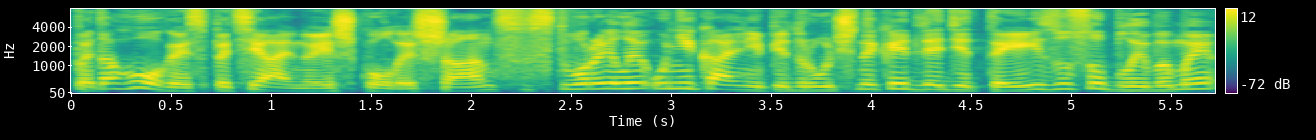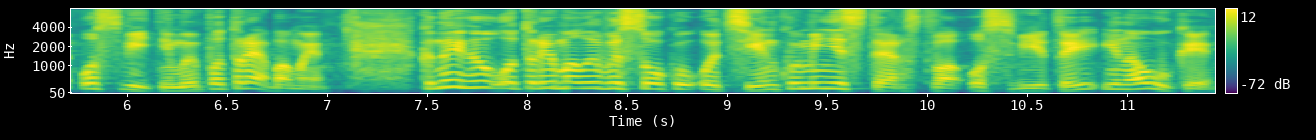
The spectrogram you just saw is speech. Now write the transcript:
Педагоги спеціальної школи Шанс створили унікальні підручники для дітей з особливими освітніми потребами. Книги отримали високу оцінку Міністерства освіти і науки.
